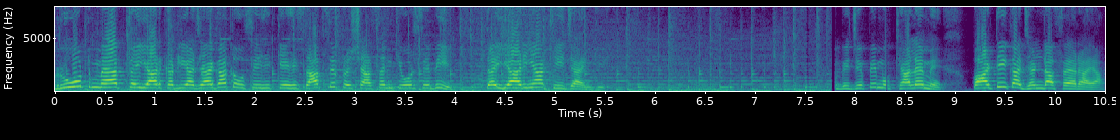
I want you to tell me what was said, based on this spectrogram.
रूट मैप तैयार कर लिया जाएगा तो उसी के हिसाब से प्रशासन की ओर से भी तैयारियाँ की जाएँगी। बीजेपी मुख्यालय में पार्टी का झंडा फहराया।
